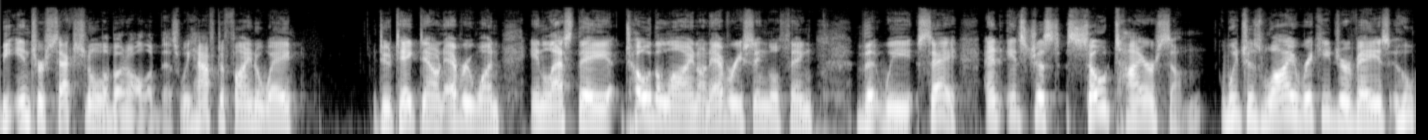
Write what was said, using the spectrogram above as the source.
be intersectional about all of this. We have to find a way to take down everyone unless they toe the line on every single thing that we say. And it's just so tiresome. Which is why Ricky Gervais, who,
